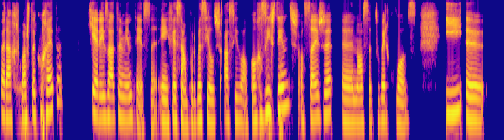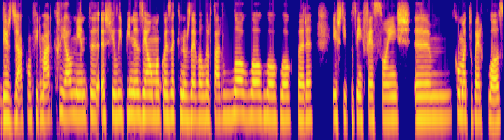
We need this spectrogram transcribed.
para a resposta correta, que era exatamente essa, a infecção por bacilos ácido álcool resistentes, ou seja, a nossa tuberculose. E uh, desde já confirmar que realmente as Filipinas é uma coisa que nos deve alertar logo, logo, logo, logo para este tipo de infecções um, como a tuberculose,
